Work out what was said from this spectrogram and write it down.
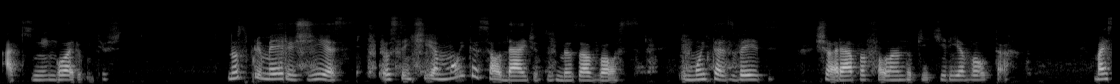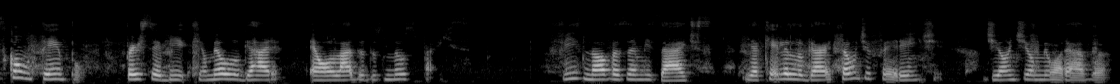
aqui em Guarulhos. Nos primeiros dias, eu sentia muita saudade dos meus avós e muitas vezes chorava falando que queria voltar. Mas com o tempo, percebi que o meu lugar é ao lado dos meus pais. Fiz novas amizades e aquele lugar tão diferente de onde eu morava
